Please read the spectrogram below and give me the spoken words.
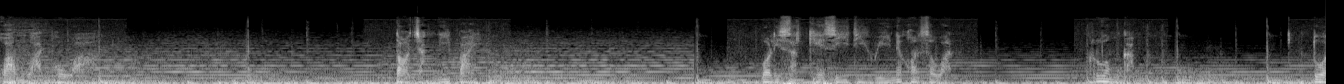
ความหวาดผวา ต่อจากนี้ไป บริษัท KCTV นครสวรรค์ ร่วมกับ ตัว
